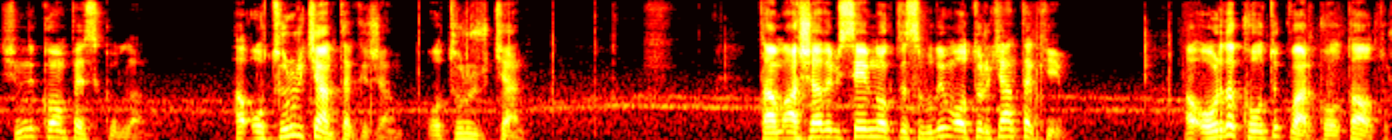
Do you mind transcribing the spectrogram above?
Şimdi kompas kullan. Ha otururken takacağım. Otururken. Tam aşağıda bir save noktası bulayım otururken takayım. Ha orada koltuk var koltuğa otur.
